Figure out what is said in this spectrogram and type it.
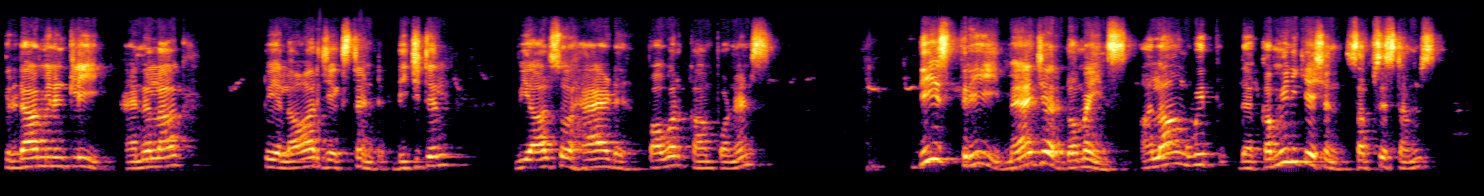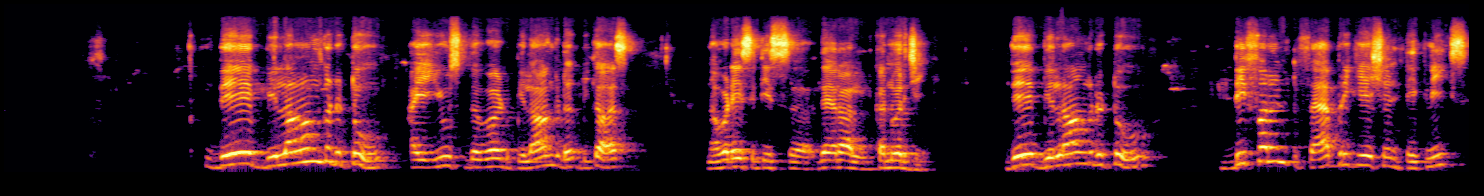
predominantly analog, to a large extent digital. We also had power components These three major domains, along with the communication subsystems, they belonged to, I used the word belonged because nowadays it is, uh, they are all converging. They belonged to different fabrication techniques,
